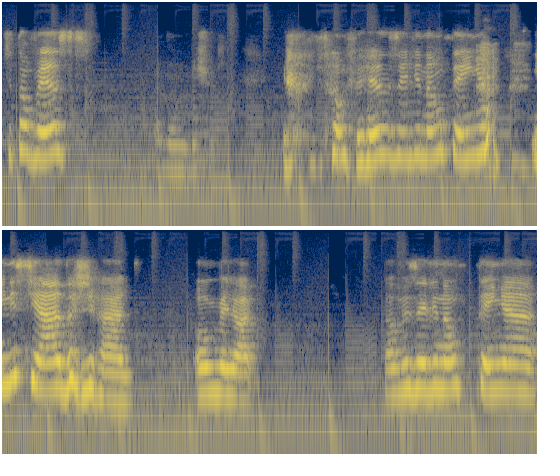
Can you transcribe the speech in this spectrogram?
que talvez. Ah, um bicho aqui. talvez ele não tenha iniciado a jihad. Ou melhor, talvez ele não tenha.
